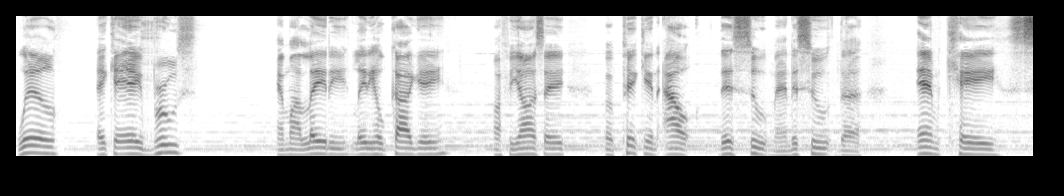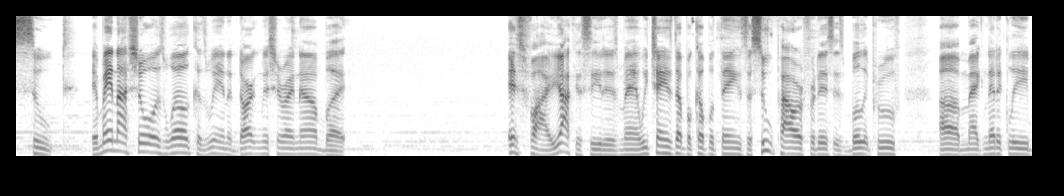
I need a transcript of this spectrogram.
Will, aka Bruce, and my lady, Lady Hokage, my fiance, for picking out this suit, man. This suit, the MK suit. It may not show as well because we're in a dark mission right now, but it's fire. Y'all can see this, man. We changed up a couple things. The suit power for this is bulletproof, uh, magnetically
